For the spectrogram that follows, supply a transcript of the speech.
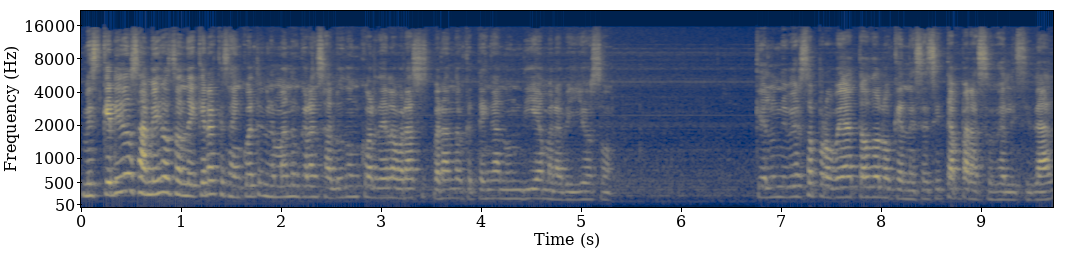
Mis queridos amigos, donde quiera que se encuentren, les mando un gran saludo, un cordial abrazo, esperando que tengan un día maravilloso que el universo provea todo lo que necesitan para su felicidad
